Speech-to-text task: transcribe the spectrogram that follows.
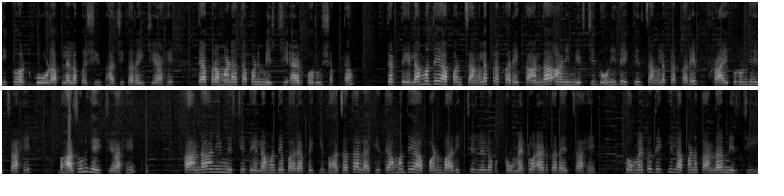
तिखट गोड आपल्याला कशी भाजी करायची आहे त्या प्रमाणात आपण मिरची ॲड करू शकता. तर तेलामध्ये आपण चांगल्या प्रकारे कांदा आणि मिरची दोन्ही देखील चांगल्या प्रकारे फ्राय करून घ्यायचं आहे भाजून घ्यायची आहे. कांदा आणि मिरची तेलामध्ये बऱ्यापैकी भाजत आला की त्यामध्ये आपण बारीक चिरलेला टोमॅटो ॲड करायचा आहे. टोमॅटो देखील आपण कांदा मिरची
